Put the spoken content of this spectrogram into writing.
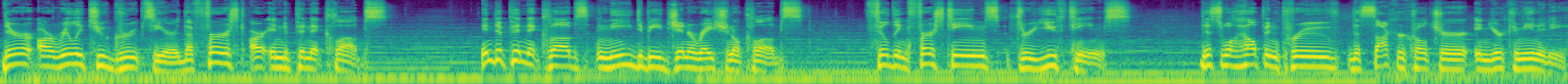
There are really two groups here. The first are independent clubs. Independent clubs need to be generational clubs, fielding first teams through youth teams. This will help improve the soccer culture in your community,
